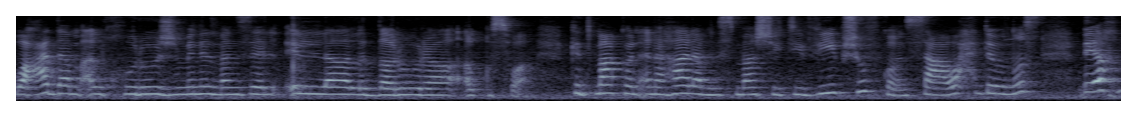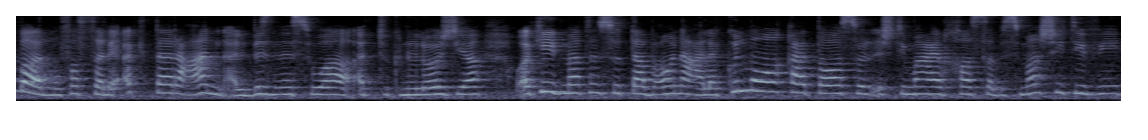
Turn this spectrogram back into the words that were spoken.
وعدم الخروج من المنزل إلا للضرورة القصوى. كنت معكم أنا هالة من سماشي تي في بشوفكم الساعة واحدة ونص بأخبار مفصلة أكثر عن ال business والتكنولوجيا. وأكيد ما تنسوا تتابعونا على كل مواقع التواصل الاجتماعي الخاصة بسماشي تي في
